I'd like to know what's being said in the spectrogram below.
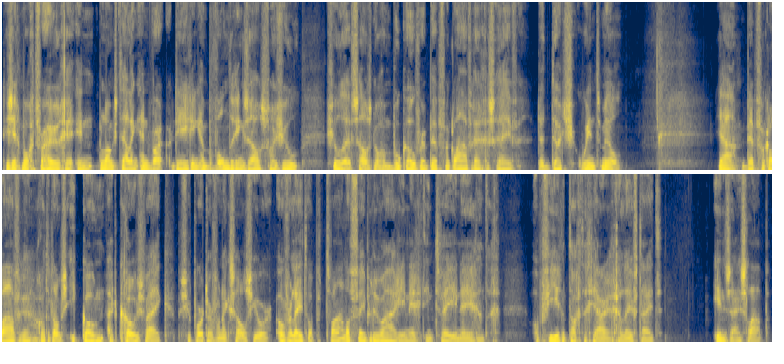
Die zich mocht verheugen in belangstelling en waardering en bewondering zelfs van Jules. Jules heeft zelfs nog een boek over Beb van Klaveren geschreven. The Dutch Windmill. Ja, Beb van Klaveren, Rotterdams icoon uit Krooswijk, supporter van Excelsior, overleed op 12 februari 1992 op 84-jarige leeftijd in zijn slaap.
